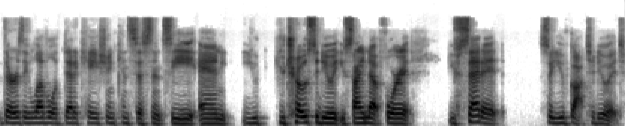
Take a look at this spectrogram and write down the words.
there is a level of dedication, consistency, and you you chose to do it, you signed up for it, you said it, so you've got to do it.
